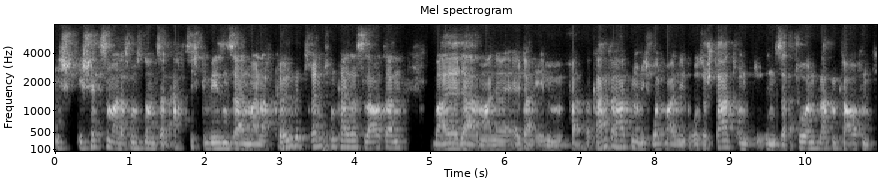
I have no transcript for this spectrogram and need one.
ich, ich schätze mal, das muss 1980 gewesen sein, mal nach Köln getrennt von Kaiserslautern, weil da meine Eltern eben Bekannte hatten und ich wollte mal in die große Stadt und in Saturn Platten kaufen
